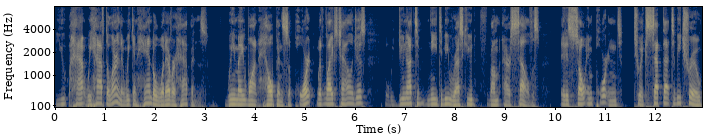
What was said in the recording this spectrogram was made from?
You have, we have to learn that we can handle whatever happens. We may want help and support with life's challenges, but we do not to need to be rescued from ourselves. It is so important to accept that to be true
